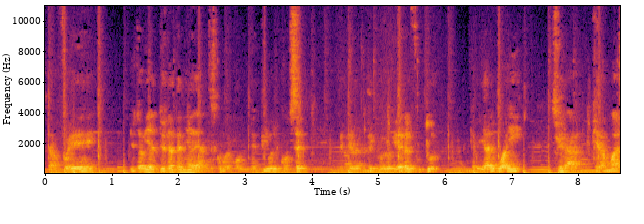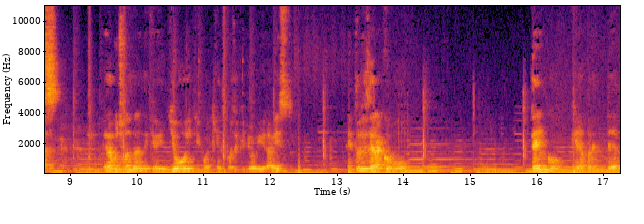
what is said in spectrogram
O sea, fue. Yo ya, había, yo ya tenía de antes como metido el concepto de que la tecnología era el futuro, que había algo ahí, que Sí. era, que era más. Era mucho más grande que yo y que cualquier cosa que yo hubiera visto. Entonces era como. Tengo que aprender,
